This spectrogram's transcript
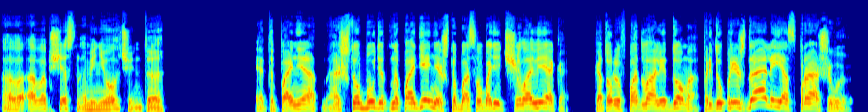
А, а вообще с нами не очень-то. Это понятно. А что будет нападение, чтобы освободить человека, который в подвале дома? Предупреждали, я спрашиваю?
